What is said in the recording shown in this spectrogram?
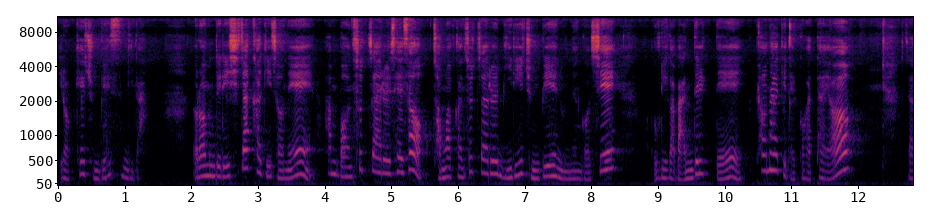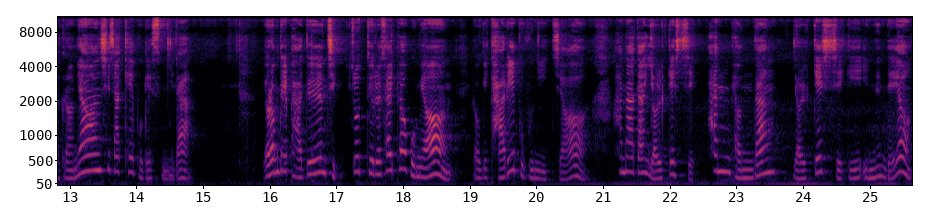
이렇게 준비했습니다. 여러분들이 시작하기 전에 한번 숫자를 세서 정확한 숫자를 미리 준비해 놓는 것이 우리가 만들 때 편하게 될 것 같아요. 자, 그러면 시작해 보겠습니다. 여러분들이 받은 직조트를 살펴보면 여기 다리 부분이 있죠. 하나당 10개씩, 한 변당 10개씩이 있는데요.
